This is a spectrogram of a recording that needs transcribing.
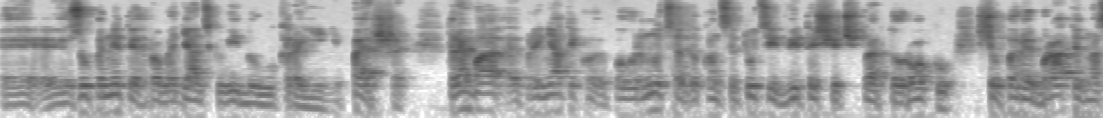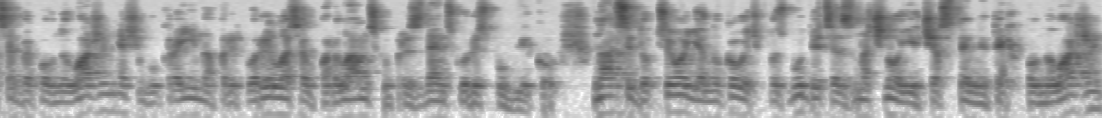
е, е, зупинити громадянську війну в Україні. Перше, треба е, прийняти повернутися до конституції 2004 року, щоб перебрати на себе повноваження, щоб Україна перетворилася в парламентську президентську республіку. Внаслідок цього Янукович позбудеться значної частини тих повноважень,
